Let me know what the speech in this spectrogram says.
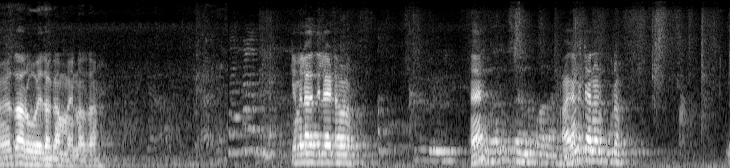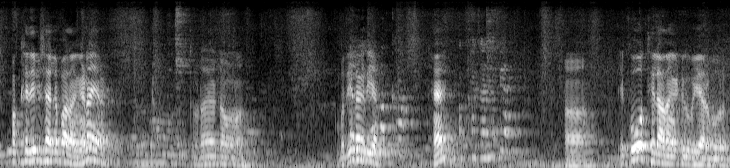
ਇਹ ਤਾਂ ਰੋਜ਼ ਦਾ ਕੰਮ ਹੈ ਇਹਨਾਂ ਦਾ। ਕਿਵੇਂ ਲੱਗਦੀ ਲਾਈਟ ਹੁਣ? ਹੈ? ਆ ਗਿਆ ਨਾ ਚਾਨਣ ਪੂਰਾ? ਪੱਖੇ ਦੇ ਵੀ ਸੈੱਲ ਪਾ ਦਾਂਗੇ ਨਾ ਯਾਰ। ਥੋੜਾ ਜਿਹਾ ਡਾਊਨ ਆ। ਵਧੀਆ ਲੱਗਦੀ ਆ। ਹੈ? ਪੱਖਾ ਚੱਲ ਪਿਆ। ਹਾਂ। ਇੱਕ ਉਹ ਉੱਥੇ ਲਾ ਦਾਂਗੇ ਟਿਊਬ ਯਾਰ ਹੋਰ।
